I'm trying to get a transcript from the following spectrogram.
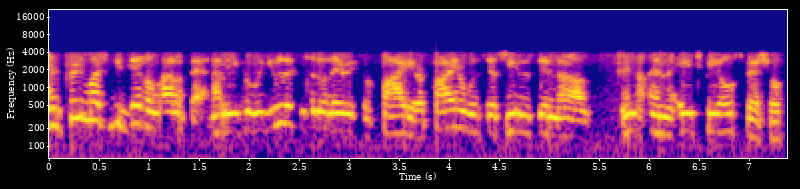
and pretty much we did a lot of that. I mean, when you listen to the lyrics of Fire, Fire was just used in uh, in, in the HBO special,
